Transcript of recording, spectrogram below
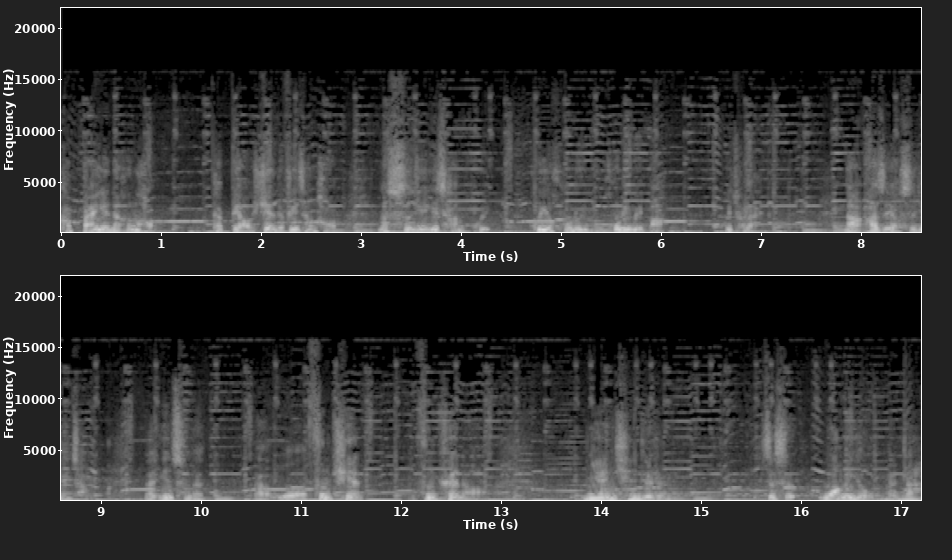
他扮演的很好，他表现的非常好，那时间一长会会有狐狸狐狸尾巴会出来。那还是要时间长，那因此呢，啊，我奉劝，奉劝啊，年轻的人，这是网友们呐，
